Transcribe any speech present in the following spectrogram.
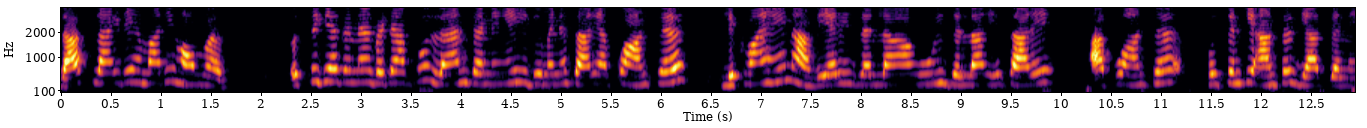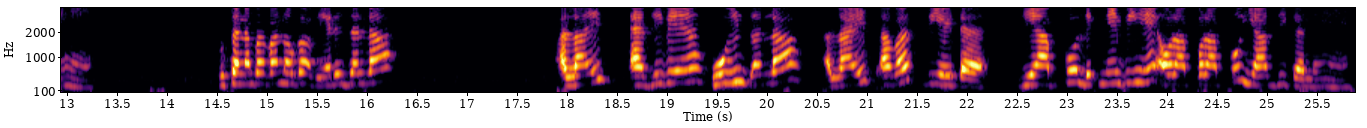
लास्ट स्लाइड है हमारी होमवर्क उस पर क्या करना है बेटा आपको? लर्न करने हैं ये जो मैंने सारे आपको आंसर लिखवाए हैं ना. Where is Allah who is Allah ये सारे आपको आंसर क्वेश्चन के आंसर याद करने हैं. क्वेश्चन नंबर वन होगा where is Allah Allah is everywhere who is Allah Allah is our creator ये आपको लिखने भी हैं और आप और आपको याद भी करने हैं.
